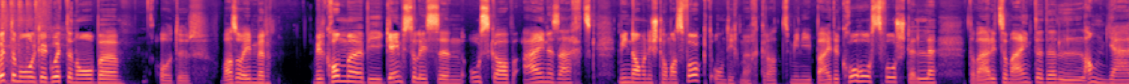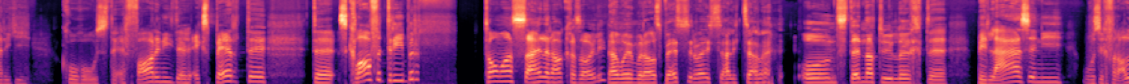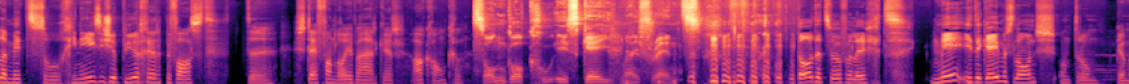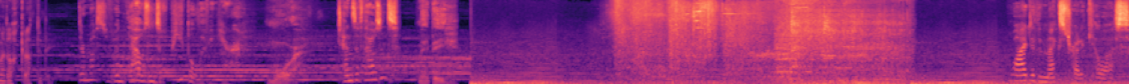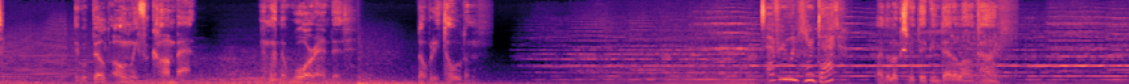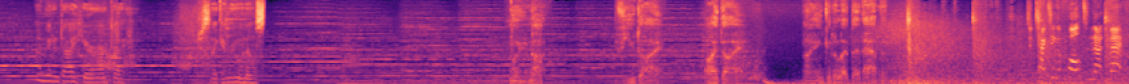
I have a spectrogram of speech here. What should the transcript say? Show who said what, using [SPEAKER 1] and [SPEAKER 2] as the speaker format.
[SPEAKER 1] Guten Morgen, guten Abend oder was auch immer. Willkommen bei Games to Listen, Ausgabe 61. Mein Name ist Thomas Vogt und ich möchte gerade meine beiden Co-Hosts vorstellen. Da wäre zum einen der langjährige Co-Host, der erfahrene, der Experte, der Sklaventreiber, Thomas Seiler Akasäuli.
[SPEAKER 2] Der, der immer alles besser weiß, alle zusammen.
[SPEAKER 1] Und dann natürlich der belesene, der sich vor allem mit so chinesischen Büchern befasst, der Stefan Leuberger, Ankankel.
[SPEAKER 3] Son Goku is gay, my friends.
[SPEAKER 1] da dazu vielleicht mehr in der Gamers Launch und darum gehen wir doch gerade dabei.
[SPEAKER 4] There must have been thousands of people living here.
[SPEAKER 5] More,
[SPEAKER 4] Tens of thousands?
[SPEAKER 5] maybe.
[SPEAKER 4] Why did the mechs try to kill us?
[SPEAKER 5] They were built only for combat. And when the war ended, nobody told them.
[SPEAKER 4] Is everyone here dead?
[SPEAKER 5] By the looks of it, they've been dead a long time.
[SPEAKER 4] I'm gonna die here, aren't I? Just like everyone else.
[SPEAKER 5] No, you're not. If you die, I die. And I ain't gonna let that happen.
[SPEAKER 4] Detecting a fault in that mech!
